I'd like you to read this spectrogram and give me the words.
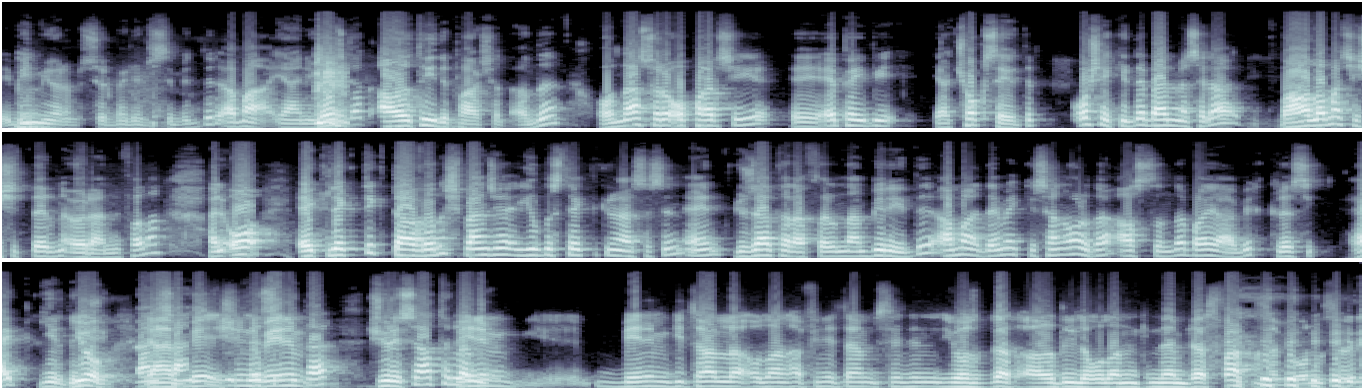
E, bilmiyorum sürmelisi midir ama yani Yozgat Ağıtı'ydı parçanın adı. Ondan sonra o parçayı e, epey bir ya çok sevdim. O şekilde ben mesela bağlama çeşitlerini öğrendim falan. Hani o eklektik davranış bence Yıldız Teknik Üniversitesi'nin en güzel taraflarından biriydi. Ama demek ki sen orada aslında bayağı bir klasik hep girdin. Yok. Ben yani be, şimdi benim gitar jürisi hatırlamıyorum. Benim benim gitarla olan afinitem senin Yozgat ağıdıyla olanınkinden biraz farklı tabii onu söyleyeyim.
